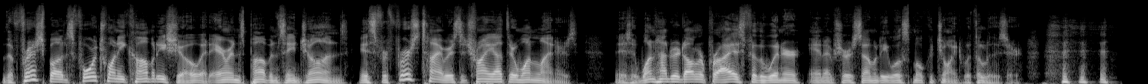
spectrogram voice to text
The Fresh Buds 420 comedy show at Erin's Pub in St. John's is for first timers to try out their one liners. There's a $100 prize for the winner, and I'm sure somebody will smoke a joint with the loser.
